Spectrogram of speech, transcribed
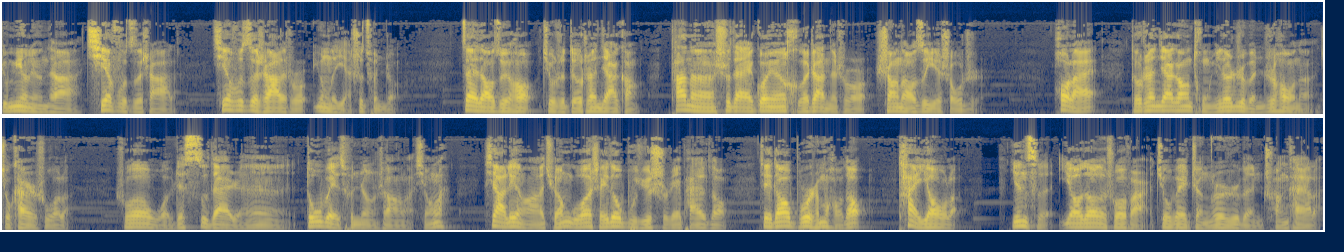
就命令他切腹自杀了。切腹自杀的时候用的也是村正，再到最后就是德川家康，他呢是在关原合战的时候伤到自己的手指。后来德川家康统一了日本之后呢，就开始说了，说我们这四代人都被村正伤了，行了，下令啊，全国谁都不许使这牌子刀，这刀不是什么好刀，太妖了。因此，妖刀的说法就被整个日本传开了。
